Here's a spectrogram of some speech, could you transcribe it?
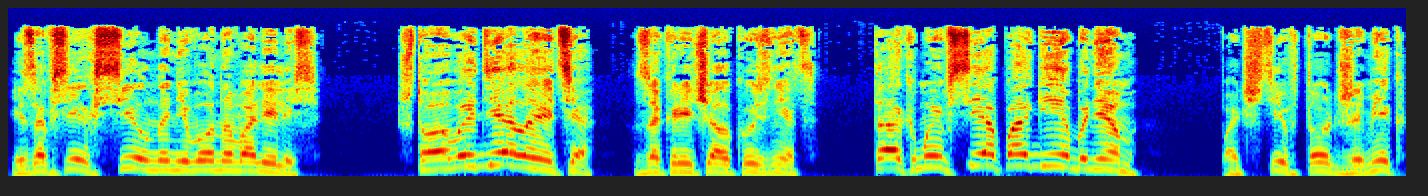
изо всех сил на него навалились. «Что вы делаете?» — закричал кузнец. «Так мы все погибнем!» Почти в тот же миг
